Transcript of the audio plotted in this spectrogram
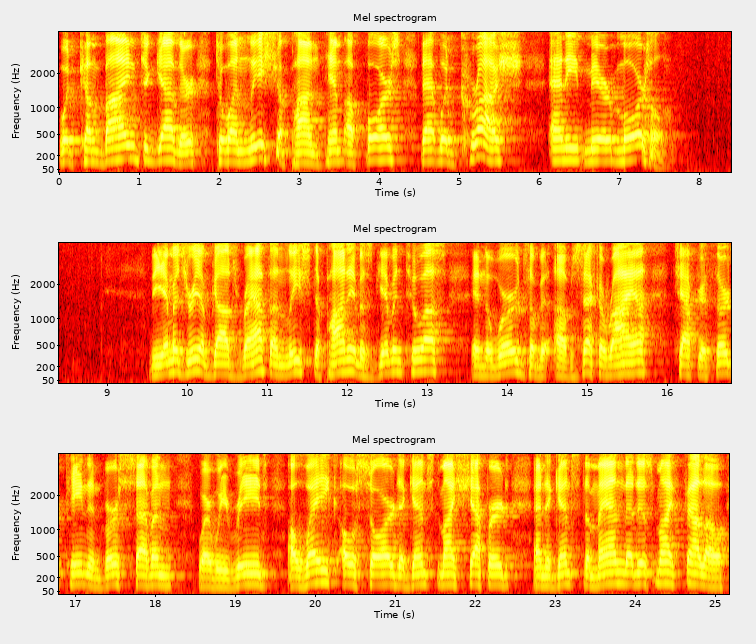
would combine together to unleash upon him a force that would crush any mere mortal. The imagery of God's wrath unleashed upon him is given to us in the words of, of Zechariah chapter 13 and verse 7, where we read, Awake, O sword, against my shepherd, and against the man that is my fellow,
